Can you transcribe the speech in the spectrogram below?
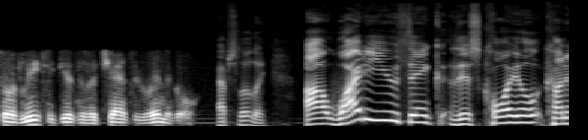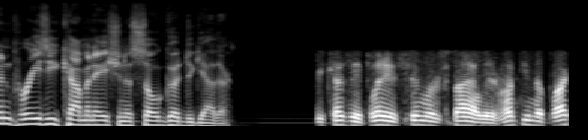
so at least it gives it a chance to go in the goal. Absolutely. Uh, why do you think this Coyle Kunin Parise combination is so good together? because they play a similar style. They're hunting the puck,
